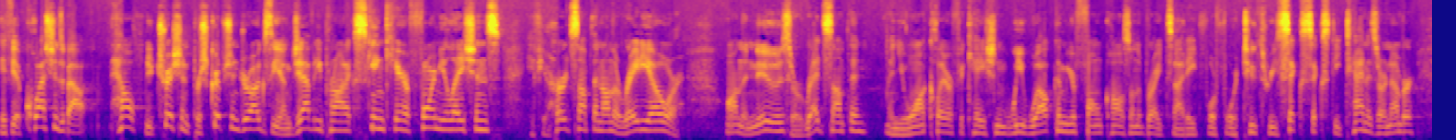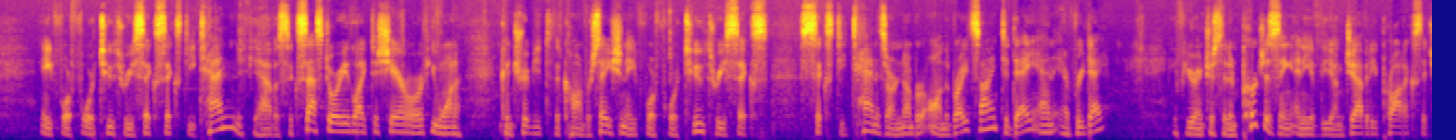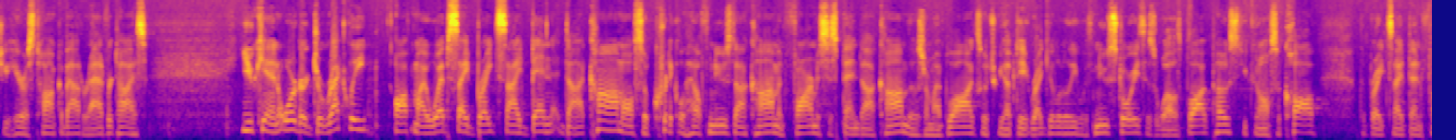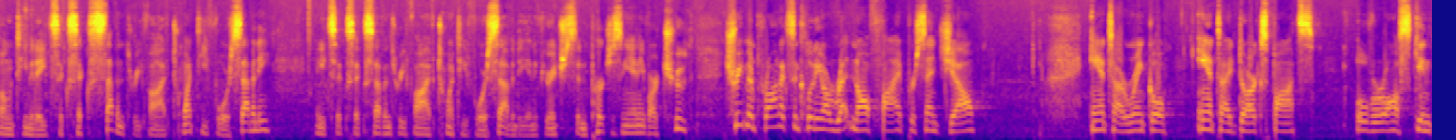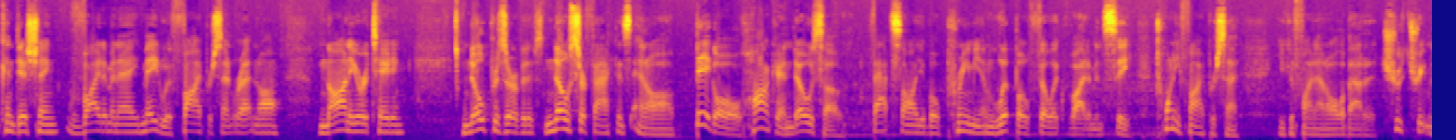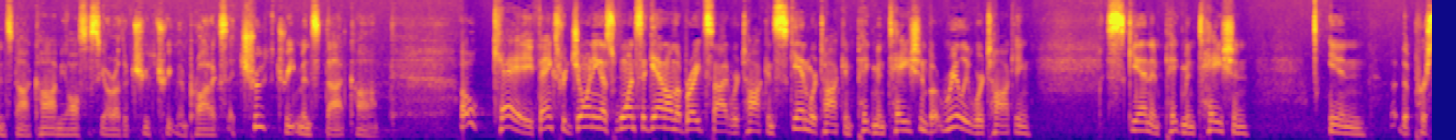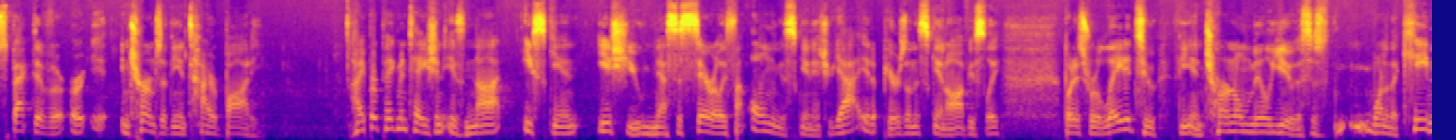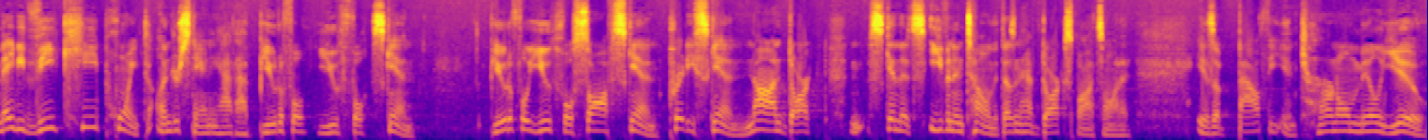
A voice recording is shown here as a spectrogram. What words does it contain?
If you have questions about health, nutrition, prescription drugs, the longevity products, skincare, formulations, if you heard something on the radio or on the news or read something and you want clarification, we welcome your phone calls on the bright side. 844 236 6010 is our number. 844 236 6010. If you have a success story you'd like to share or if you want to contribute to the conversation, 844 236 6010 is our number on the bright side today and every day. If you're interested in purchasing any of the longevity products that you hear us talk about or advertise, you can order directly off my website, brightsideben.com, also criticalhealthnews.com and pharmacistben.com. Those are my blogs, which we update regularly with news stories as well as blog posts. You can also call the Brightside Ben phone team at 866 735 2470. 866 735 2470. And if you're interested in purchasing any of our truth treatment products, including our retinol 5% gel, anti wrinkle, anti dark spots, overall skin conditioning, vitamin A, made with 5% retinol, non irritating, no preservatives, no surfactants, and a big old honkin' dose of fat soluble premium lipophilic vitamin C, 25%. You can find out all about it at truthtreatments.com. You also see our other truth treatment products at truthtreatments.com. Okay, thanks for joining us once again on the bright side. We're talking skin, we're talking pigmentation, but really we're talking skin and pigmentation in the perspective or, or in terms of the entire body. Hyperpigmentation is not a skin issue necessarily. It's not only a skin issue. Yeah, it appears on the skin, obviously, but it's related to the internal milieu. This is one of the key, maybe the key point to understanding how to have beautiful, youthful skin. Beautiful, youthful, soft skin, pretty skin, non dark skin that's even in tone, that doesn't have dark spots on it, is about the internal milieu.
